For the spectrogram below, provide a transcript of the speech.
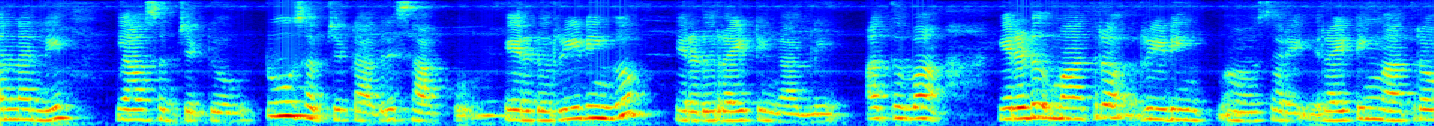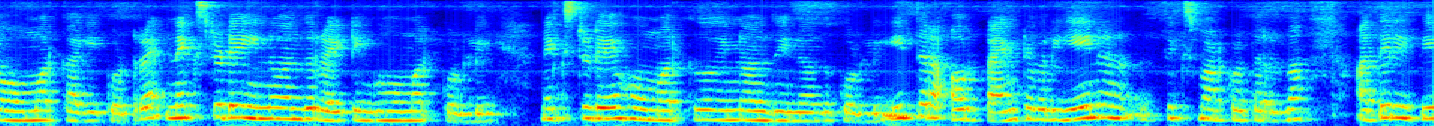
ಒನ್ನಲ್ಲಿ ಯಾವ ಸಬ್ಜೆಕ್ಟು? ಟೂ ಸಬ್ಜೆಕ್ಟ್ ಆದರೆ ಸಾಕು. ಎರಡು ರೀಡಿಂಗು ಎರಡು ರೈಟಿಂಗ್ ಆಗಲಿ. ಅಥವಾ ಎರಡು ಮಾತ್ರ ರೀಡಿಂಗ್ ಸಾರಿ ರೈಟಿಂಗ್ ಮಾತ್ರ ಹೋಮ್ವರ್ಕ್ ಆಗಿ ಕೊಟ್ಟರೆ ನೆಕ್ಸ್ಟ್ ಡೇ ಇನ್ನೊಂದು ರೈಟಿಂಗ್ ಹೋಮ್ವರ್ಕ್ ಕೊಡಲಿ. ನೆಕ್ಸ್ಟ್ ಡೇ ಹೋಮ್ವರ್ಕ್ ಇನ್ನೊಂದು ಇನ್ನೊಂದು ಕೊಡಲಿ. ಈ ಥರ ಅವ್ರ ಟೈಮ್ ಟೇಬಲ್ ಏನು ಫಿಕ್ಸ್ ಮಾಡ್ಕೊಳ್ತಾರಲ್ವ, ಅದೇ ರೀತಿ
